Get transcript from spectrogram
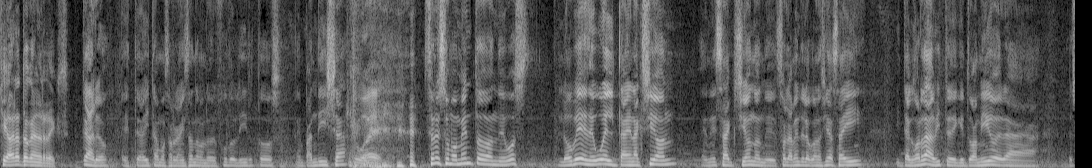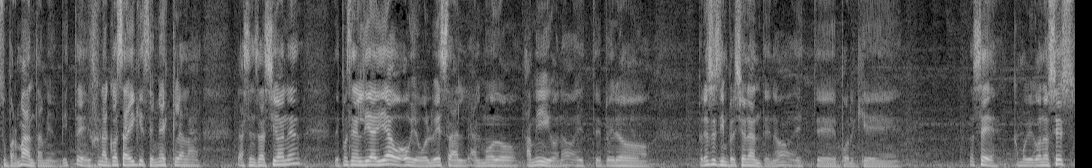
Sí, ahora tocan el Rex. Claro, este, ahí estamos organizando con lo del fútbol, ir todos en pandilla. Qué bueno. Son esos momentos donde vos lo ves de vuelta en acción, en esa acción donde solamente lo conocías ahí, y te acordás, viste, de que tu amigo era Superman también, viste. Es una cosa ahí que se mezclan la- las sensaciones. Después en el día a día, obvio, volvés al, al modo amigo, ¿no? Este, pero, pero eso es impresionante, ¿no? Este, porque, no sé, como que conoces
